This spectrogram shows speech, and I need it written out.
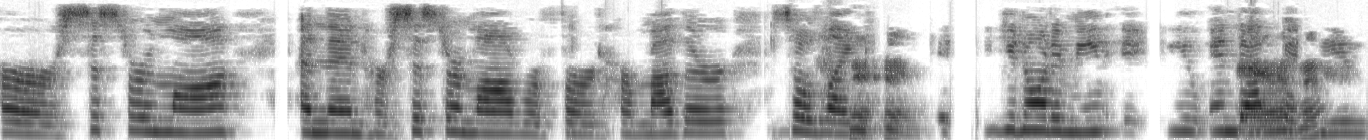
her sister-in-law and then her sister-in-law referred her mother. So like, you know what I mean? You end up uh-huh. and you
